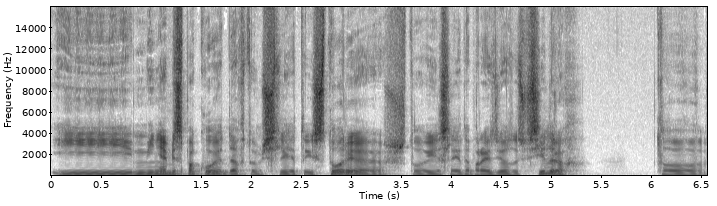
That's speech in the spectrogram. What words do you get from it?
И меня беспокоит, да, в том числе эта история, что если это произойдет в сидрах, то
